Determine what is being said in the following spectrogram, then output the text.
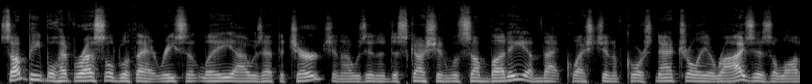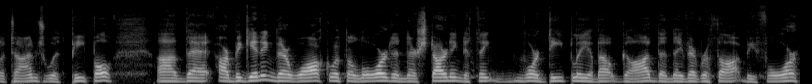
some people have wrestled with that recently. I was at the church and I was in a discussion with somebody, and that question, of course, naturally arises a lot of times with people uh, that are beginning their walk with the Lord and they're starting to think more deeply about God than they've ever thought before.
